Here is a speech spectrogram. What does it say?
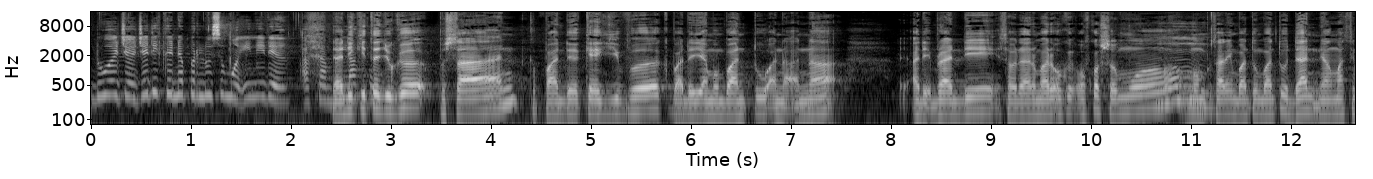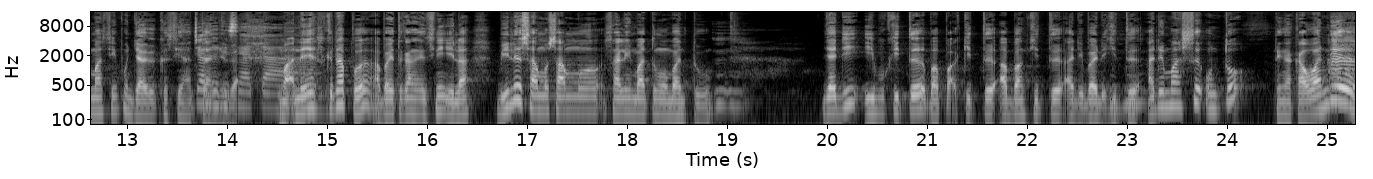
Dua je Jadi kena perlu semua Ini dia Akan Jadi berlaku kita juga pesan kepada caregiver, kepada yang membantu anak-anak, adik-beradik, saudara mara, of course semua hmm. saling bantu-bantu dan yang masing-masing pun jaga kesihatan Jaga juga. kesihatan. Maknanya kenapa Abang tekan di sini ialah bila sama-sama saling bantu-membantu, hmm. jadi ibu kita, bapa kita, abang kita, adik-beradik kita ada masa untuk dengan kawan dia.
